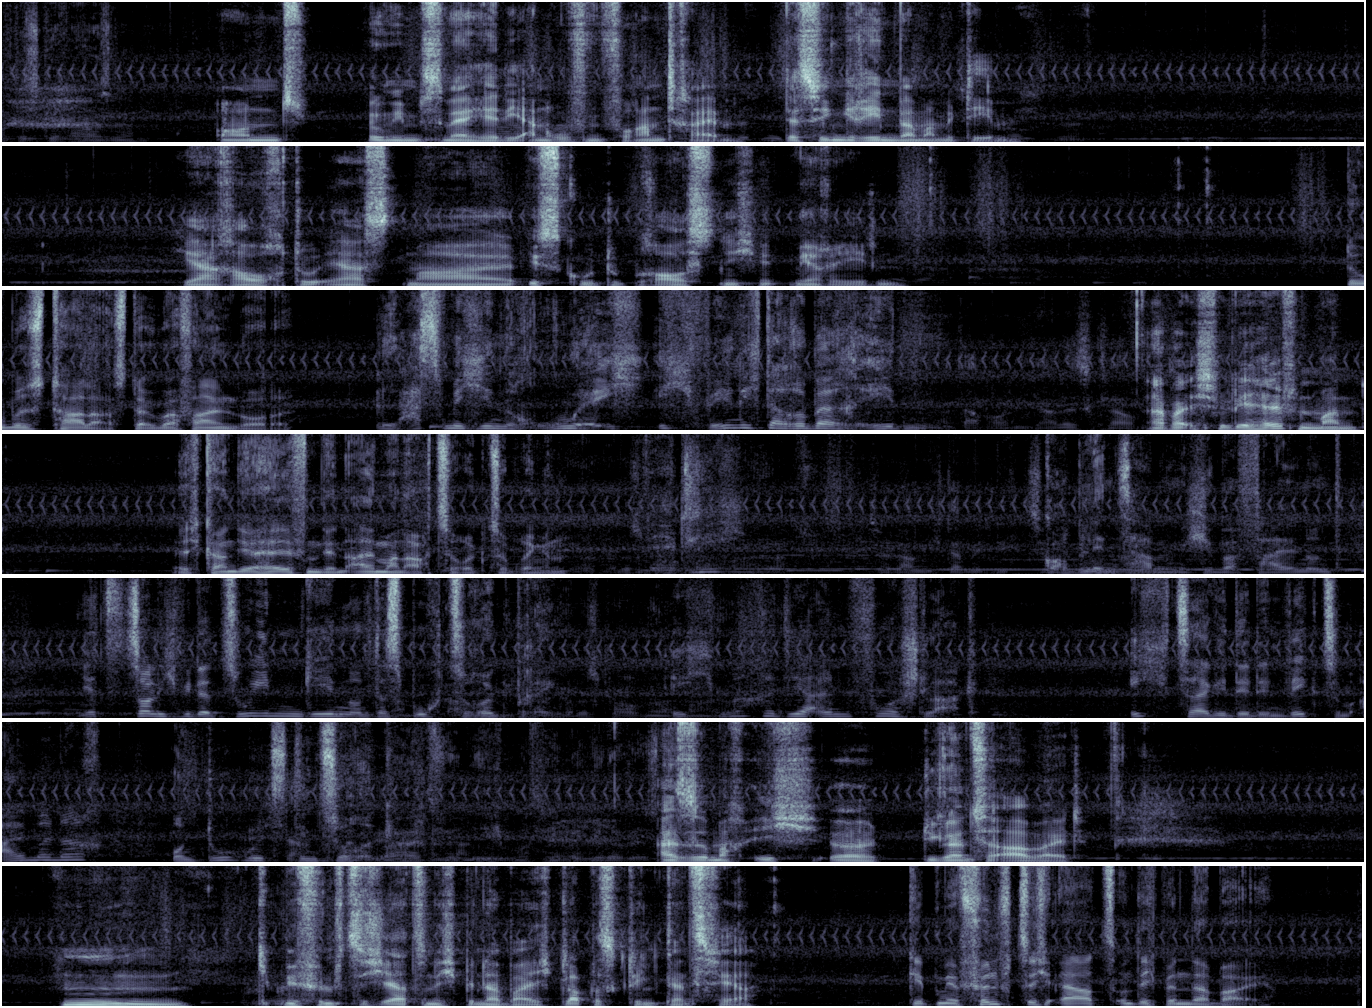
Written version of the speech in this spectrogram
und irgendwie müssen wir hier die Anrufen vorantreiben. Deswegen reden wir mal mit dem. Ja, rauch du erstmal. Ist gut, du brauchst nicht mit mir reden. Du bist Talas, der überfallen wurde. Lass mich in Ruhe. Ich, ich will nicht darüber reden. Aber ich will dir helfen, Mann. Ich kann dir helfen, den Almanach zurückzubringen. Wirklich? Goblins haben mich überfallen und jetzt soll ich wieder zu ihnen gehen und das Buch zurückbringen. Ich mache dir einen Vorschlag. Ich zeige dir den Weg zum Almanach und du holst ihn zurück. Also mache ich äh, die ganze Arbeit. Hm, gib mir 50 Erz und ich bin dabei. Ich glaube, das klingt ganz fair. Gib mir 50 Erz und ich bin dabei.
